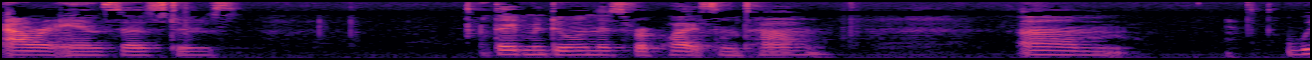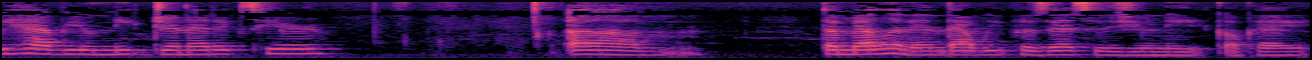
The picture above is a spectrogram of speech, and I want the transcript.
our ancestors. They've been doing this for quite some time. Um, we have unique genetics here. Um, the melanin that we possess is unique, okay?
